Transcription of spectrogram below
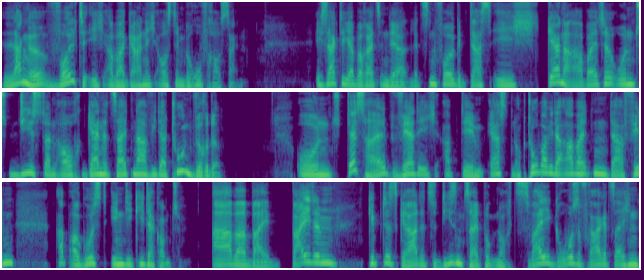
lange wollte ich aber gar nicht aus dem Beruf raus sein. Ich sagte ja bereits in der letzten Folge, dass ich gerne arbeite und dies dann auch gerne zeitnah wieder tun würde. Und deshalb werde ich ab dem 1. Oktober wieder arbeiten, da Finn ab August in die Kita kommt. Aber bei beidem gibt es gerade zu diesem Zeitpunkt noch zwei große Fragezeichen,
